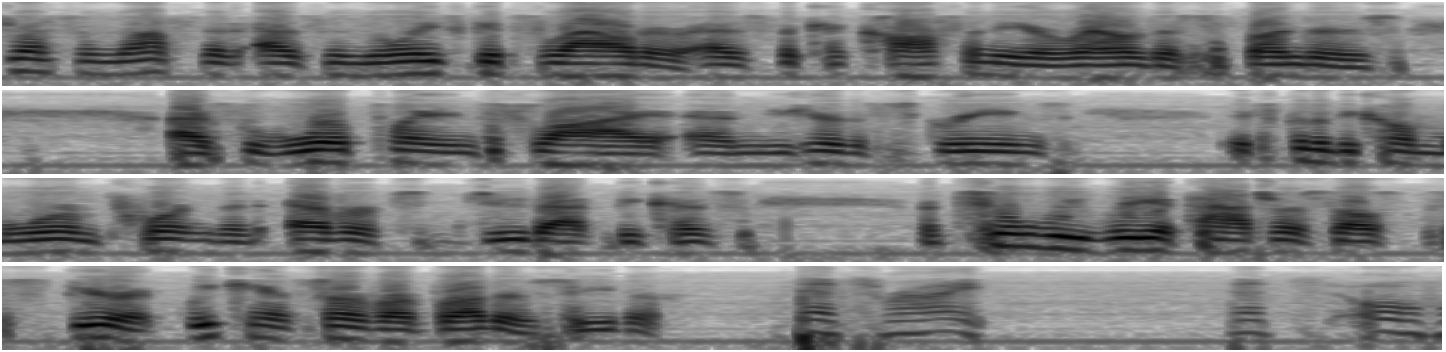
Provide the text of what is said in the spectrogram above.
stress enough that as the noise gets louder, as the cacophony around us thunders, as the warplanes fly and you hear the screams, it's going to become more important than ever to do that because until we reattach ourselves to spirit, we can't serve our brothers either. That's right. That's, oh,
